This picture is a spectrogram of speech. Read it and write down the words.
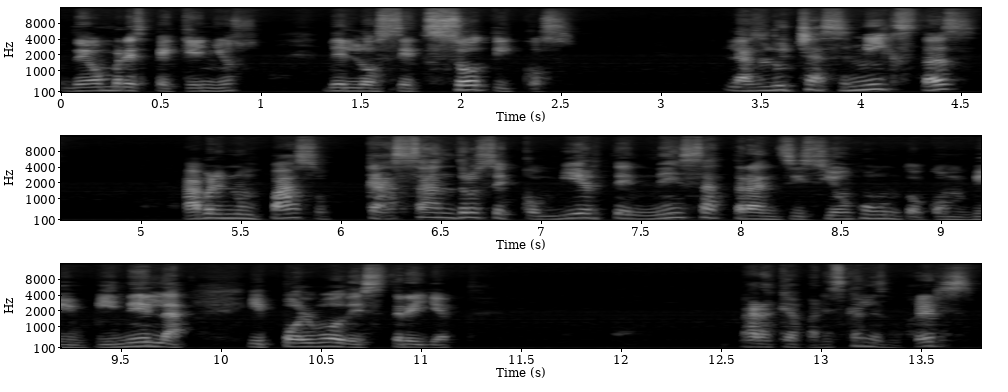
de hombres pequeños, de los exóticos, las luchas mixtas abren un paso. Casandro se convierte en esa transición junto con Pimpinela y Polvo de Estrella para que aparezcan las mujeres.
